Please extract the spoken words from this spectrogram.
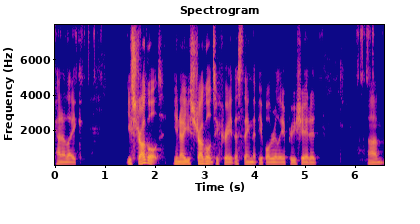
kind of like you struggled, you know, you struggled to create this thing that people really appreciated. Um,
